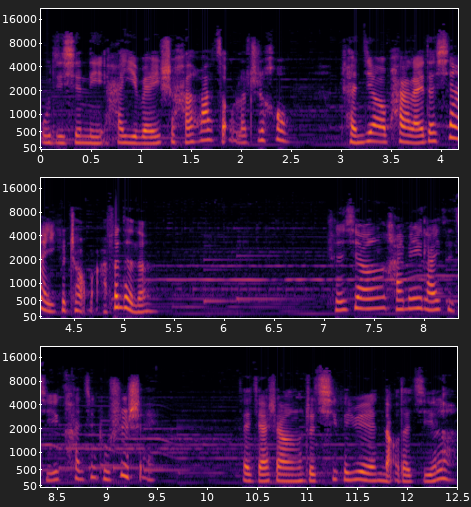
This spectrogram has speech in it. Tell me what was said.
估计心里还以为是韩华走了之后，阐教派来的下一个找麻烦的呢。沉香还没来得及看清楚是谁，再加上这七个月脑袋急了，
